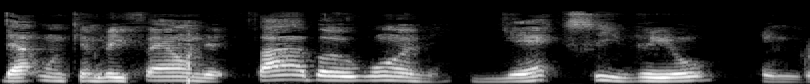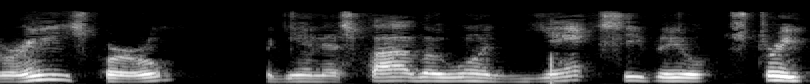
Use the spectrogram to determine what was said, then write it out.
that one can be found at 501 Yanceyville in Greensboro. Again, that's 501 Yanceyville Street,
